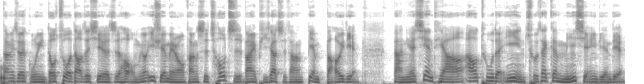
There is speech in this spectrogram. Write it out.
当医师会鼓励你都做到这些了之后，我们用医学美容方式抽脂，把你皮下脂肪变薄一点。把你的线条凹凸的阴影处再更明显一点点，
